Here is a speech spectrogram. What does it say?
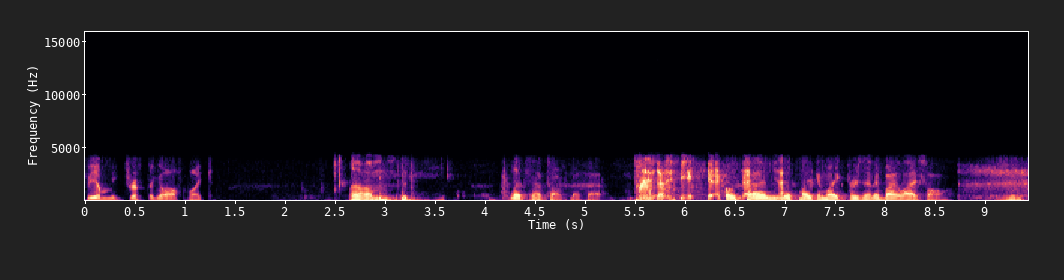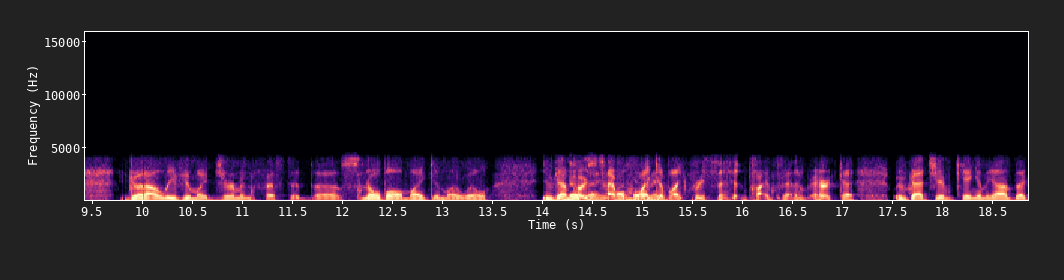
feel me drifting off, Mike. Um, let's not talk about that. Post time with Mike and Mike, presented by Lysol. Good. I'll leave you my German-fested uh, snowball, Mike, in my will. You've got No thanks. time I'll with burn Mike and Mike presented by Bet America. We've got Jim King in the on deck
